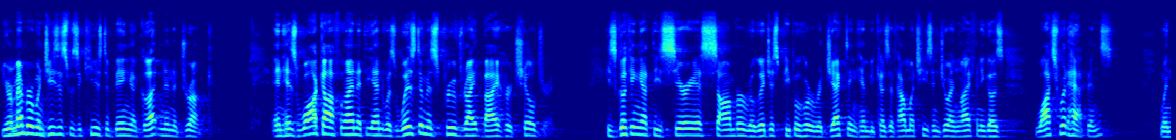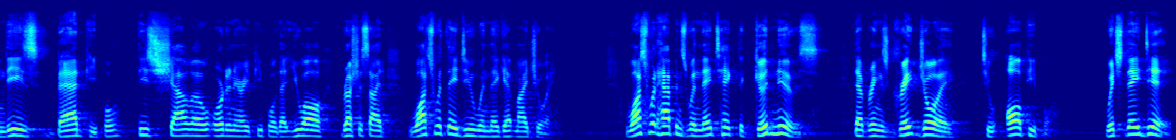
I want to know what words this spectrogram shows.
You remember when Jesus was accused of being a glutton and a drunk? And his walk off line at the end was Wisdom is proved right by her children. He's looking at these serious, somber, religious people who are rejecting him because of how much he's enjoying life. And he goes, Watch what happens when these bad people, these shallow, ordinary people that you all brush aside, watch what they do when they get my joy. Watch what happens when they take the good news that brings great joy to all people, which they did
